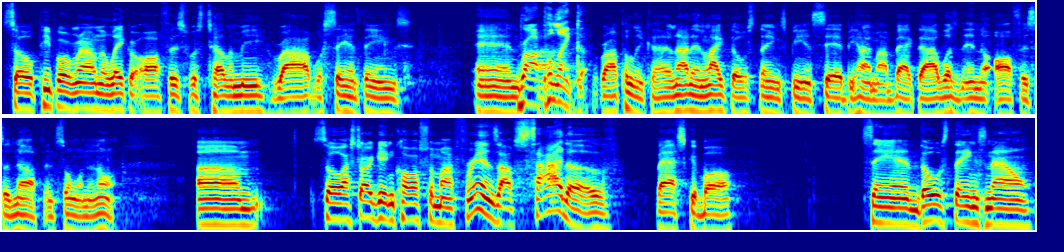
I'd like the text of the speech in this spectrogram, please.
So people around the Laker office was telling me, Rob was saying things and Rob. Uh, Rob Pelinka, and I didn't like those things being said behind my back that I wasn't in the office enough, and so on and on. Um, so I started getting calls from my friends outside of basketball, saying those things now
